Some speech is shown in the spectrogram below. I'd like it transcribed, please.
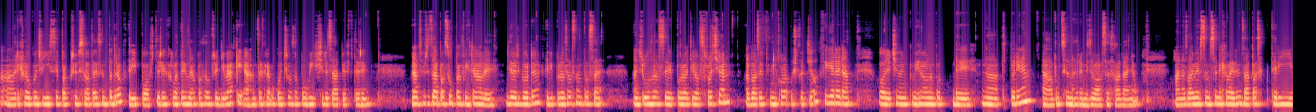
A rychlé ukončení si pak připsal Tyson Pedro, který po čtyřech letech zápasil před diváky a Hansakra ukončil za pouhých 65 vteřin. V rámci zápasů pak vyhráli Jared Gordon, který porazil Santose, Angelusa si poradil s Fletcherem, Albazi v prvním kole uškrtil Figuereda, Oričinenk vyhrál na body nad Perinem a Woodson remizoval se s. A na závěr jsem si nechala jeden zápas, který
